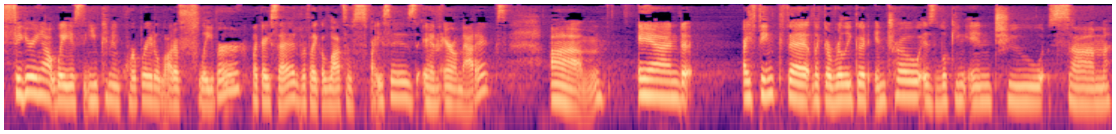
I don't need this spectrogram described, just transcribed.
figuring out ways that you can incorporate a lot of flavor, like I said, with like lots of spices and aromatics. Um, and I think that like a really good intro is looking into some,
